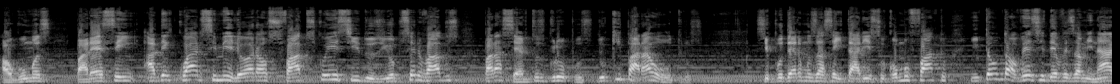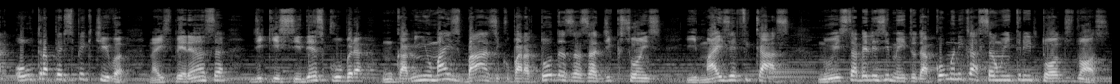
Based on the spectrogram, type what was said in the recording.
Algumas parecem adequar-se melhor aos fatos conhecidos e observados para certos grupos do que para outros. Se pudermos aceitar isso como fato, então talvez se deva examinar outra perspectiva, na esperança de que se descubra um caminho mais básico para todas as adicções e mais eficaz no estabelecimento da comunicação entre todos nós.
